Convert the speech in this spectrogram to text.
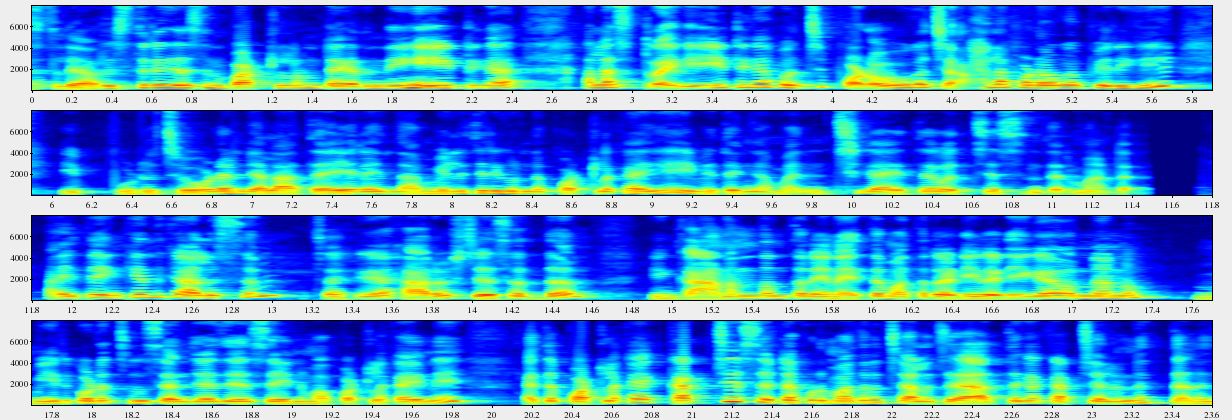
అసలు ఎవరు ఇస్త్రీ చేసిన బట్టలు ఉంటాయి కదా నీట్గా అలా స్ట్రైట్గా వచ్చి పొడవుగా చాలా పొడవుగా పెరిగి ఇప్పుడు చూడండి ఎలా తయారైంది. ఆ మెలితిరిగి ఉన్న పొట్లకాయ ఈ విధంగా మంచిగా అయితే వచ్చేసింది అనమాట అయితే ఇంకెందుకు ఆలస్యం? చక్కగా హార్వెస్ట్ చేసేద్దాం. ఇంకా ఆనందంతో నేనైతే మాత్రం రెడీ రెడీగా ఉన్నాను. మీరు కూడా చూసి ఎంజాయ్ చేసేయండి మా పొట్లకాయని. అయితే పొట్లకాయ కట్ చేసేటప్పుడు మాత్రం చాలా జాగ్రత్తగా కట్ చేయాలండి దాని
